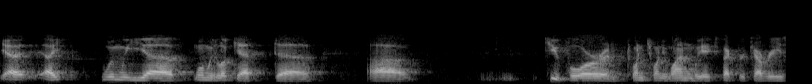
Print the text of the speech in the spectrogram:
Yeah. When we uh, when we look at uh, uh, Q4 and 2021, we expect recoveries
